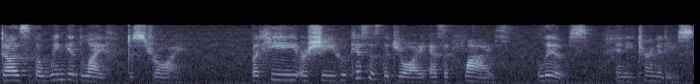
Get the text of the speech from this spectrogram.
does the winged life destroy. But he or she who kisses the joy as it flies lives in eternity's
